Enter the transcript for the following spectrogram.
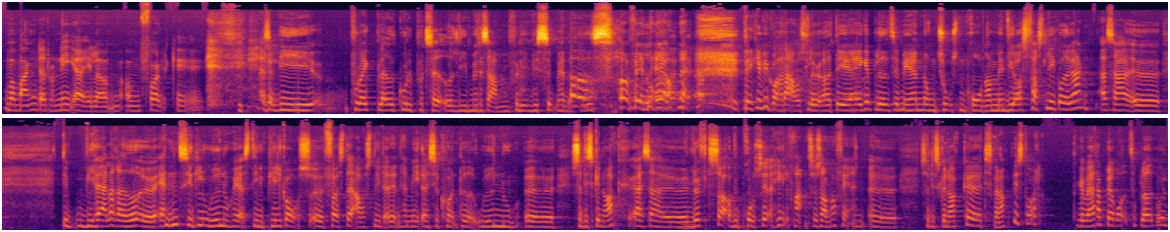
hvor mange der donerer, eller om, om folk... Øh... altså, vi putter ikke bladguld på taget lige med det samme, fordi vi simpelthen er blevet så velhavende. Det kan vi godt afsløre. Det er ikke blevet til mere end nogle tusind kroner, men vi er også først lige gået i gang. Altså, øh, det, vi har allerede øh, anden titel ude nu her, Stine Pilgaards øh, første afsnit af den her meter i sekundet er ude nu. Øh, så det skal nok altså, øh, løfte sig, og vi producerer helt frem til sommerferien. Øh, så det skal, nok, øh, det skal nok blive stort. Det kan være, der bliver råd til bladguld.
